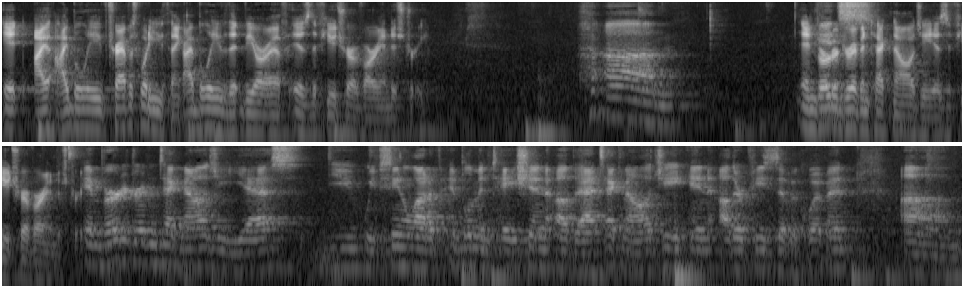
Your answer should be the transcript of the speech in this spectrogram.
it, I, I believe, Travis. What do you think? I believe that VRF is the future of our industry. Um, Inverter-driven technology is the future of our industry. Inverter-driven technology, yes. You, we've seen a lot of implementation of that technology in other pieces of equipment. Um,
